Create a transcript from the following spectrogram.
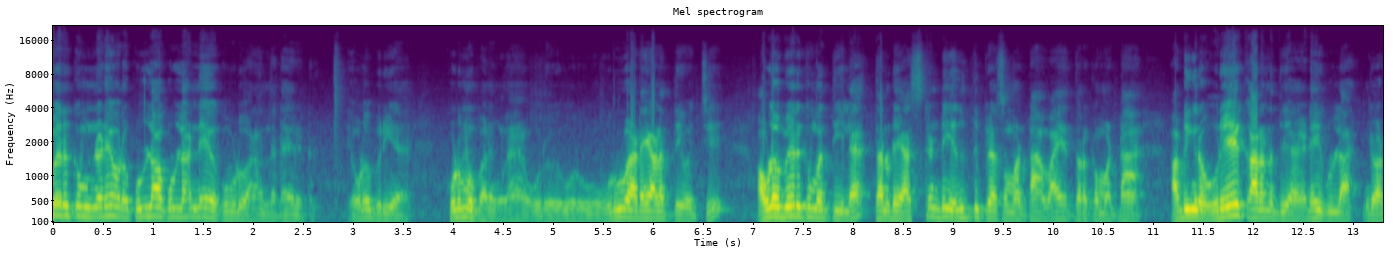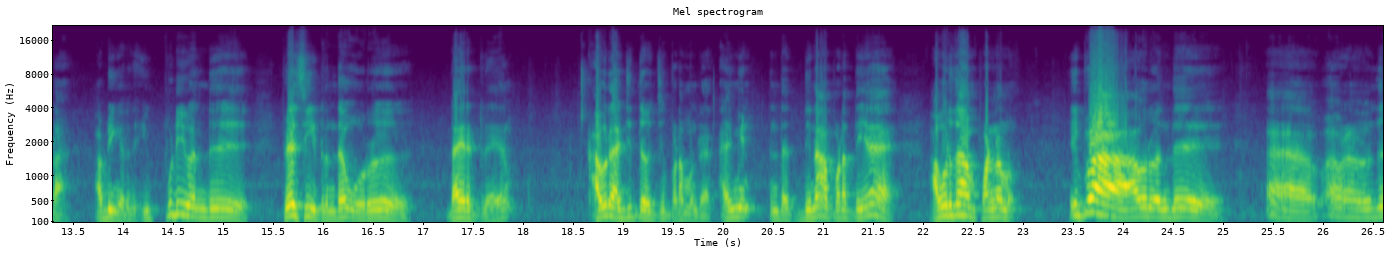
பேருக்கு முன்னாடியே ஒரு குள்ளா குள்ளான்னே கூப்பிடுவார் அந்த டைரக்டர் எவ்வளோ பெரிய குடும்பம் பாருங்களேன். ஒரு ஒரு உருவ அடையாளத்தை வச்சு அவ்வளோ பேருக்கு மத்தியில் தன்னுடைய அசிஸ்டண்ட்டை எதிர்த்து பேச மாட்டான் வாயை திறக்க மாட்டான் அப்படிங்கிற ஒரே காரணத்துக்கு இடைக்குள்ளா இங்கோடா அப்படிங்கிறது. இப்படி வந்து பேசிக்கிட்டு இருந்த ஒரு டைரக்டரு அவர் அஜித்தை வச்சு படம் பண்ணுறார் ஐ மீன் இந்த தினா படத்தையே அவர் தான் பண்ணணும். இப்போ அவர் வந்து இது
